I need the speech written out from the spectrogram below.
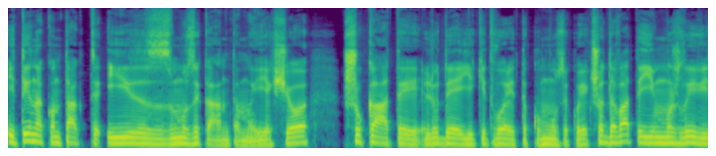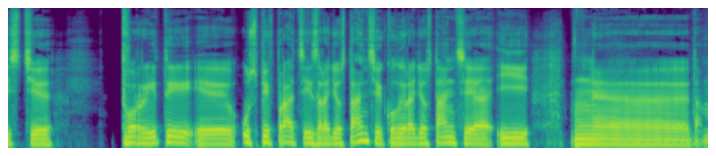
іти на контакт із музикантами, якщо шукати людей, які творять таку музику, якщо давати їм можливість е, творити е, у співпраці із радіостанцією, коли радіостанція і е, там,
